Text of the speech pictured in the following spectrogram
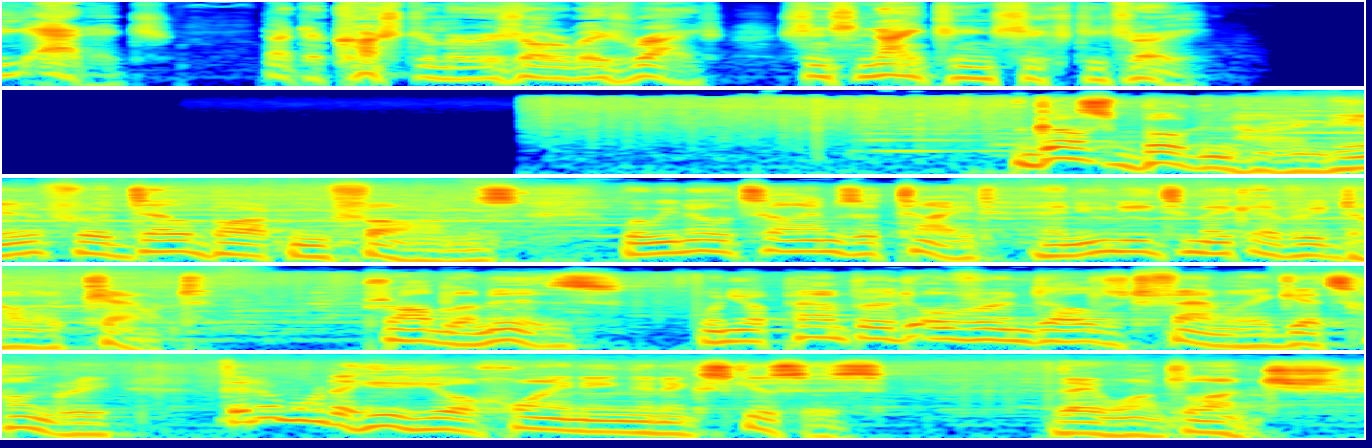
the adage that the customer is always right since 1963. Gus Bodenheim here for Del Barton Farms, where we know times are tight and you need to make every dollar count. Problem is, when your pampered, overindulged family gets hungry, they don't want to hear your whining and excuses. They want lunch.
